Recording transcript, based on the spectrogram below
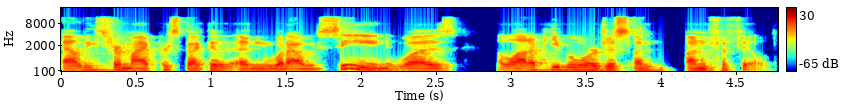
at least from my perspective and what I was seeing, was a lot of people were just un- unfulfilled.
